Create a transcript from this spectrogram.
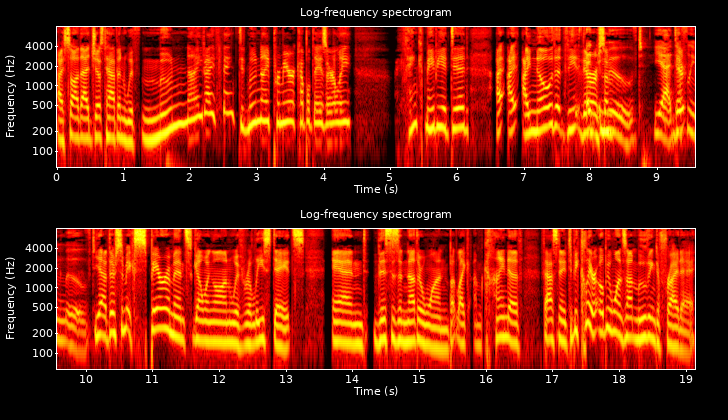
I saw that just happen with Moon Knight, I think. Did Moon Knight premiere a couple days early? I think maybe it did. I, I, I know that the there it are some moved. Yeah, definitely there, moved. Yeah, there's some experiments going on with release dates, and this is another one. But like, I'm kind of fascinated. To be clear, Obi Wan's not moving to Friday.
